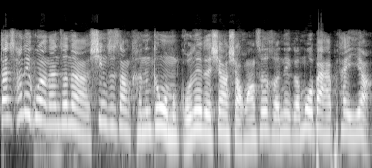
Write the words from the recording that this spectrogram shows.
但是他那个共享单车呢，性质上可能跟我们国内的像小黄车和那个摩拜还不太一样。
